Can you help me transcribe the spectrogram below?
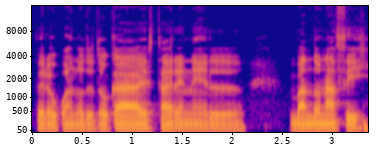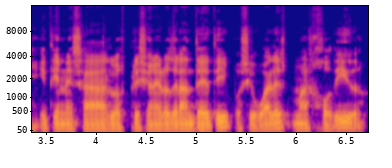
pero cuando te toca estar en el bando nazi y tienes a los prisioneros delante de ti, pues igual es más jodido.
